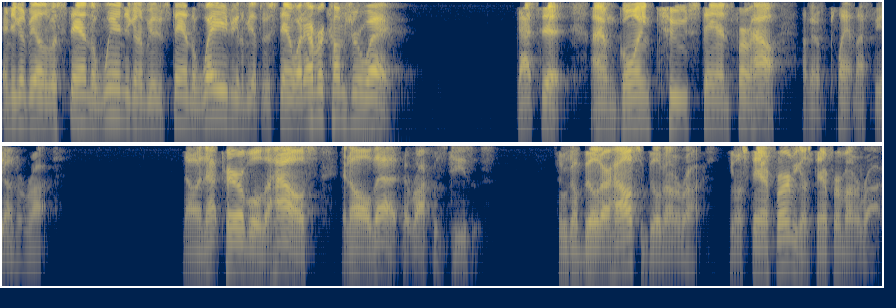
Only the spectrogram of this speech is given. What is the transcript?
and you're going to be able to withstand the wind. You're going to be able to withstand the wave. You're going to be able to withstand whatever comes your way. That's it. I am going to stand firm. How? I'm going to plant my feet on the rock. Now, in that parable of the house and all that, that rock was Jesus. So we're going to build our house and build it on a rock. You want to stand firm? You're going to stand firm on a rock.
